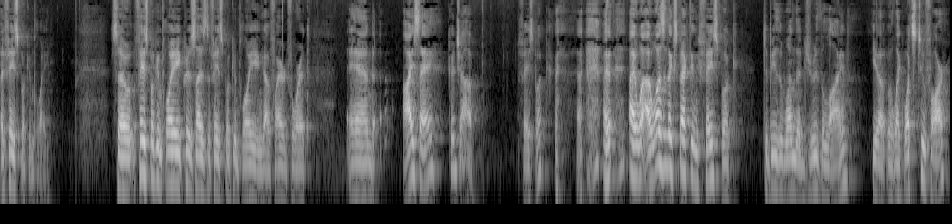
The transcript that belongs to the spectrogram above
a Facebook employee. So Facebook employee criticized the Facebook employee and got fired for it. And I say, good job, Facebook. I, I, I wasn't expecting Facebook to be the one that drew the line. You know, like what's too far?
